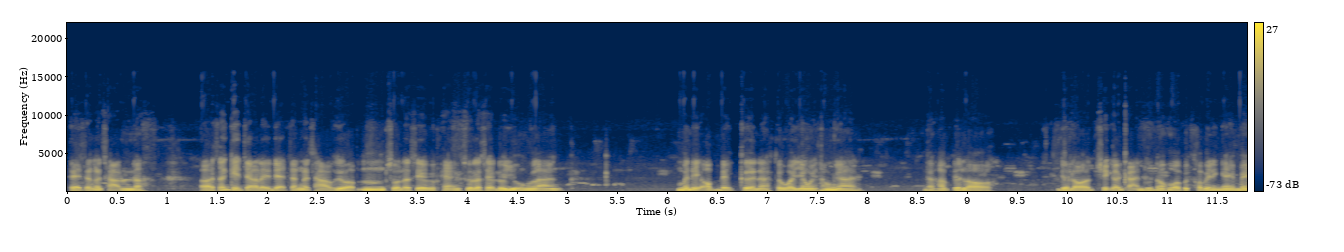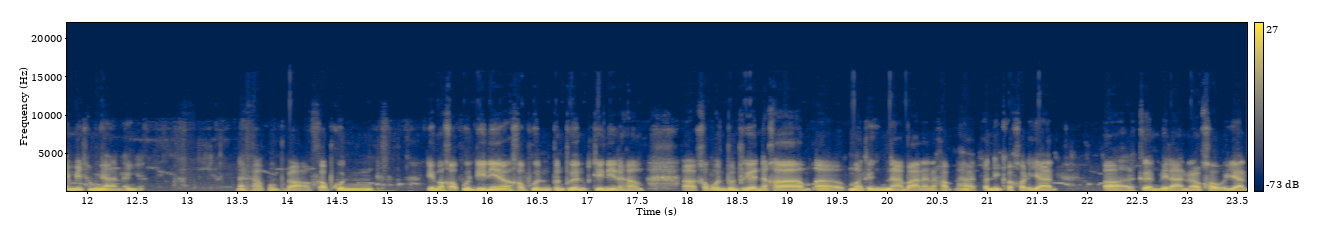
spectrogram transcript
แดดตั้งแต่เช้าเลยนะเอ่อสังเกตจากอะไรแดดตั้งแต่เช้าคือแบบอืมโซลาเซลล์แพงโซลาเซลล์เราอยู่ข้างล่าง ไม่ได้ออฟเบรกเกอร์นะ แต่ว่ายังไม่ทำงานนะครับ เดี๋ยวรอ เดี๋ยวรอเช็คอาการดูเนาะว่าเขาเป็นยังไง ไม่ไม่ทำงานอะไรเงี้ยนะครับ ผมก็ขอบคุณ เดี๋ยวมาขอบคุณที่นี่เนาะขอบคุณเพื่อนๆที่นี่นะครับอขอบคุณเพื่อนๆนะครับมาถึงหน้าบ้านแล้วนะครับตอนนี้ก็ขออนุญาตเกินเวลาแล้วขออนุญาต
